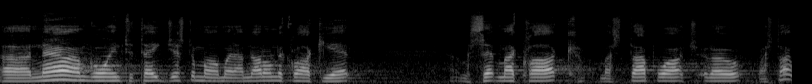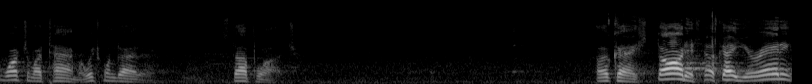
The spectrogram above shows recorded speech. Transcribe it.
Uh, now I'm going to take just a moment. I'm not on the clock yet. I'm going to set my clock, my stopwatch. No, my stopwatch or my timer? Which one do I do? Stopwatch. Okay, started. Okay, you ready?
